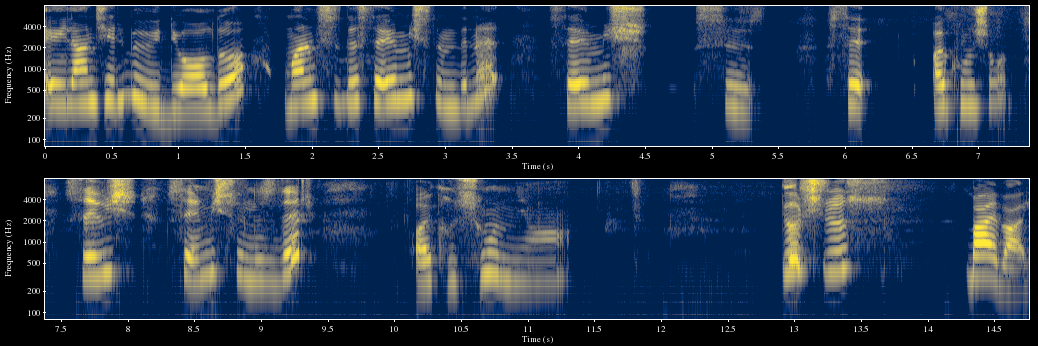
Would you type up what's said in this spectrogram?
eğlenceli bir video oldu. Umarım siz de sevmişsindir. Sevmiş siz se, ay konuşamadım. Seviş sevmişsinizdir. Ay konuşamadım ya. Görüşürüz. Bay bay.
